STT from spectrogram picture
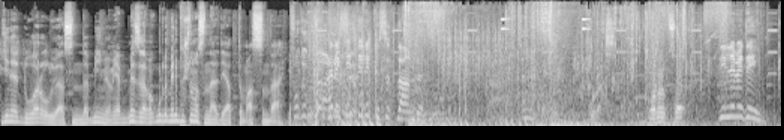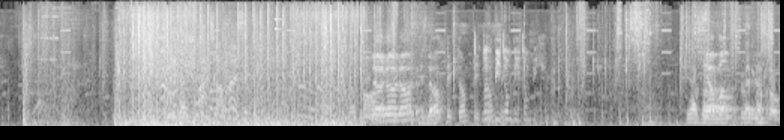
yine duvar oluyor aslında bilmiyorum. Ya mesela bak burada beni puşlamasınlar diye attım aslında. Hareketleri kısıtlandı. Burası. Orası Dinlemedeyim. Low, low, low, low. Don't pick, don't pick, Don't peek, don't peek, don't peek. Yeah, Yeah, but well, very low.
